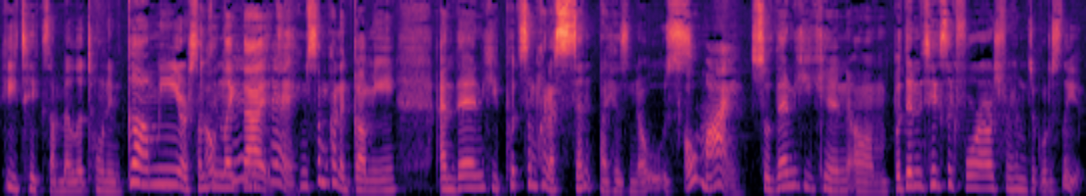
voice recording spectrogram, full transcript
he takes a melatonin gummy or something like that. okay. Some kind of gummy. And then he puts some kind of scent by his nose. Oh my. So then he can um but then it takes like four hours for him to go to sleep.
